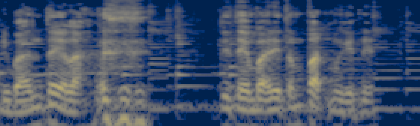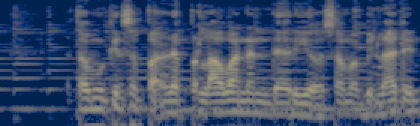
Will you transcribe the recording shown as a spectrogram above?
dibantai lah. Ditembak di tempat mungkin ya. Atau mungkin sempat ada perlawanan dari Osama bin Laden.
